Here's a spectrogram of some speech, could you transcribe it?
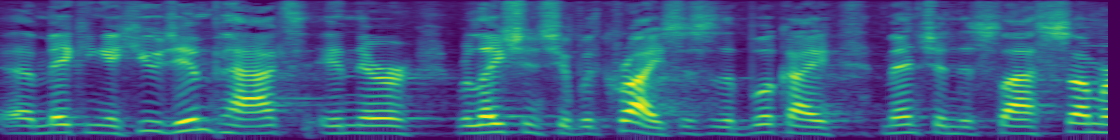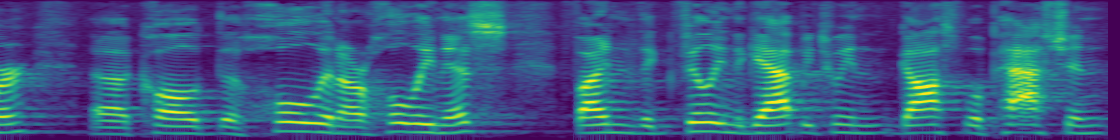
uh, making a huge impact in their relationship with Christ. This is a book I mentioned this last summer uh, called The Hole in Our Holiness the, filling the gap between gospel passion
